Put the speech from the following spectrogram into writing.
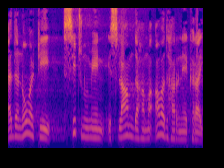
ඇද නොවටී සිටනුමෙන් ඉස්ලාම් දහම අවධාරණය කරයි.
